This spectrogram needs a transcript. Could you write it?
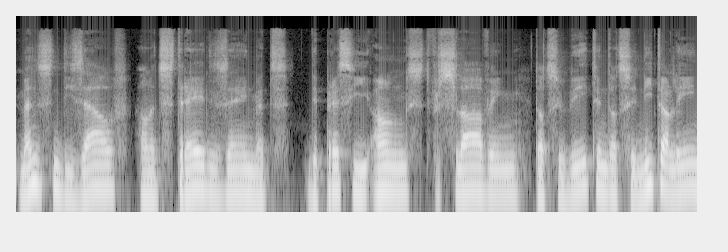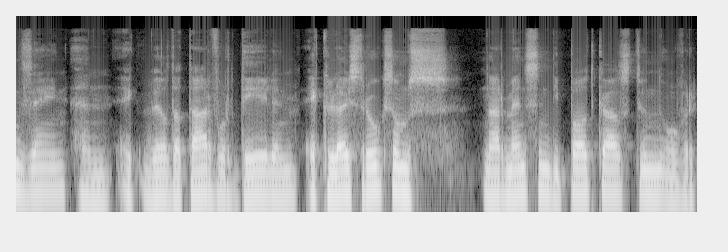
Mensen die zelf aan het strijden zijn met depressie, angst, verslaving, dat ze weten dat ze niet alleen zijn en ik wil dat daarvoor delen. Ik luister ook soms naar mensen die podcasts doen over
